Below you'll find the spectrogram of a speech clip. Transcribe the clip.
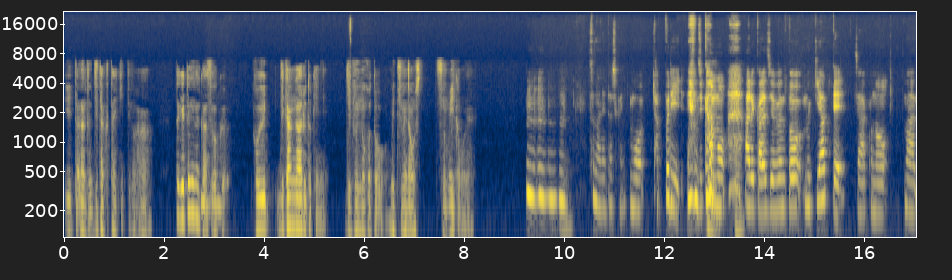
いたなんていうの自宅待機っていうのかな。で逆になんかすごく、こういう時間があるときに自分のことを見つめ直すのもいいかもね。うんうんうんうんそうだね確かにもうたっぷり 時間もあるから自分と向き合ってじゃあこの、まあ、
